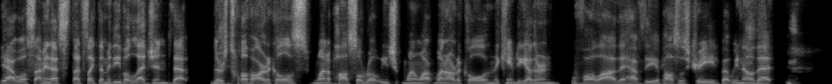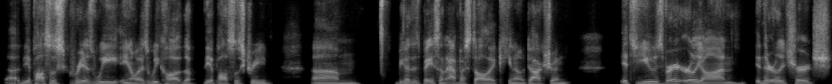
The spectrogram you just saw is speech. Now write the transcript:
Yeah, well, so, I mean, that's that's like the medieval legend that there's 12 articles. One apostle wrote each one one article, and they came together, and voila, they have the Apostles' Creed. But we know that uh, the Apostles' Creed, as we you know, as we call it, the, the Apostles' Creed, um, because it's based on apostolic you know doctrine. It's used very early on in the early church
